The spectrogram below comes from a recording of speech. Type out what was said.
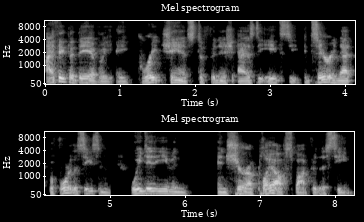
I think that they have a, a great chance to finish as the eighth seed, considering that before the season, we didn't even ensure a playoff spot for this team.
